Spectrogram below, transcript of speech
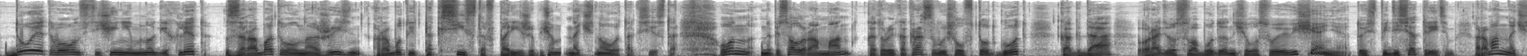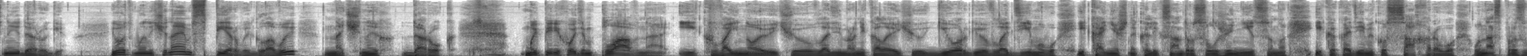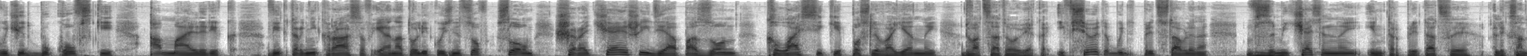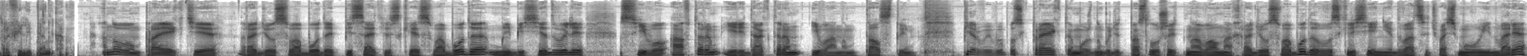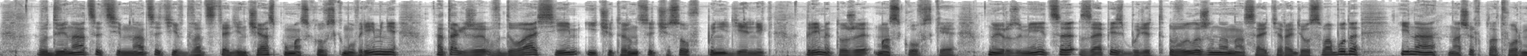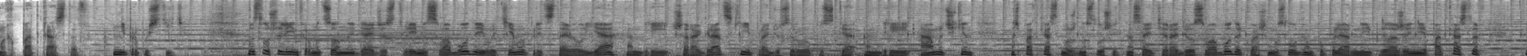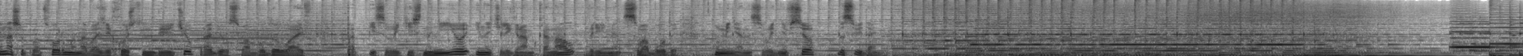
До этого он в течение многих лет зарабатывал на жизнь работой таксиста в Париже, причем ночного таксиста. Он написал роман, который как раз вышел в тот год, когда радио «Свобода» начало свое вещание, то есть в 53-м. Роман «Ночные дороги». И вот мы начинаем с первой главы «Ночных дорог». Мы переходим плавно и к Войновичу Владимиру Николаевичу, Георгию Владимову, и, конечно, к Александру Солженицыну, и к академику Сахарову. У нас прозвучит Буковский, Амальрик, Виктор Некрасов и Анатолий Кузнецов. Словом, широчайший диапазон классики послевоенной XX века. И все это будет представлено в замечательной интерпретации Александра Филипенко. О новом проекте «Радио Свобода. Писательская свобода» мы беседовали с его автором и редактором Иваном Толстым. Первый выпуск проекта можно будет послушать на волнах «Радио Свобода» в воскресенье 28 января в 12, 17 и в 21 час по московскому времени, а также в 2, 7 и 14 часов в понедельник. Время тоже московское. Ну и, разумеется, запись будет выложена на сайте «Радио Свобода» и на наших платформах подкастов. Не пропустите. Вы слушали информационный дайджест «Время свободы». Его тему представил я, Андрей Шароградский, продюсер выпуска Андрей Амочкин. Наш подкаст можно слушать на сайте «Радио Свобода». К вашим услугам популярные приложения подкастов и наша платформа на базе хостинга YouTube «Радио Свобода Лайв». Подписывайтесь на нее и на телеграм-канал «Время свободы». У меня на сегодня все. До свидания.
